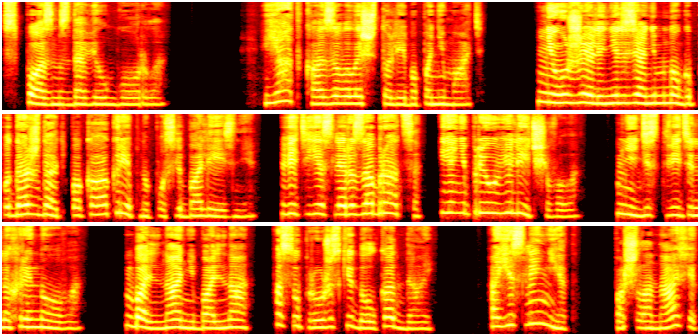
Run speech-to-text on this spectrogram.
спазм сдавил горло. Я отказывалась что-либо понимать. Неужели нельзя немного подождать, пока окрепну после болезни? Ведь если разобраться, я не преувеличивала. Мне действительно хреново. Больна, не больна, а супружеский долг отдай. А если нет? Пошла нафиг?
